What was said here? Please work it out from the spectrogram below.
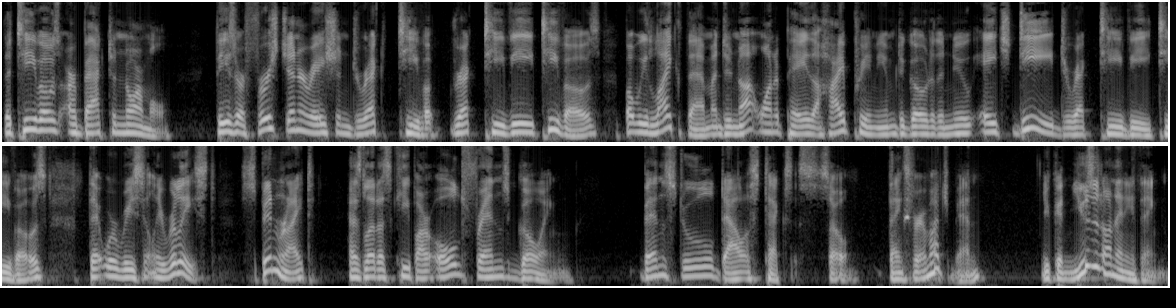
the TiVos are back to normal these are first generation direct TiVo, DirecTV TiVos, but we like them and do not want to pay the high premium to go to the new HD DirecTV TiVos that were recently released. SpinRite has let us keep our old friends going. Ben Stuhl, Dallas, Texas. So thanks very much, Ben. You can use it on anything.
